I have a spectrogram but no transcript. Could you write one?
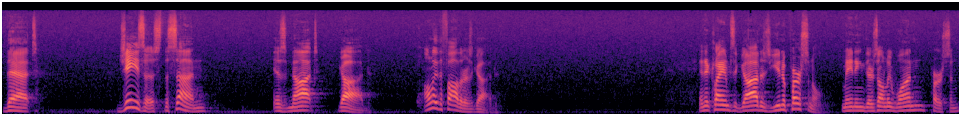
that Jesus, the Son, is not God. Only the Father is God. And it claims that God is unipersonal, meaning there's only one person.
